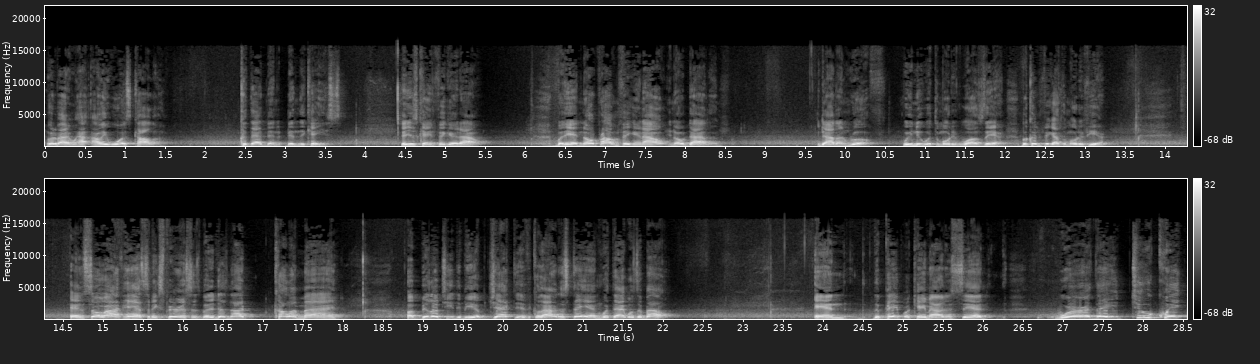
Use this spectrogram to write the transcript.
What about how he wore his collar? Could that have been, been the case? They just can't figure it out. But they had no problem figuring out, you know, Dylann. Dylann Roof. We knew what the motive was there, but couldn't figure out the motive here. And so I've had some experiences, but it does not color my ability to be objective because I understand what that was about. And the paper came out and said, were they too quick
